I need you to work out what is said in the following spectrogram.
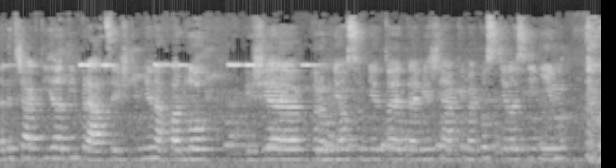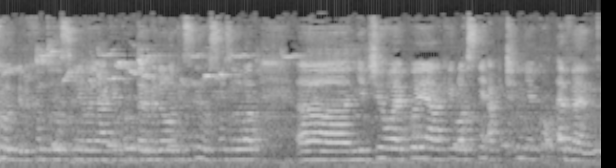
Tady třeba k téhle práci ještě mě napadlo, že pro mě osobně to je téměř nějakým jako stělesněním, kdybychom to zase měli nějak jako terminologicky zasazovat, uh, něčeho jako je nějaký vlastně akční jako event,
